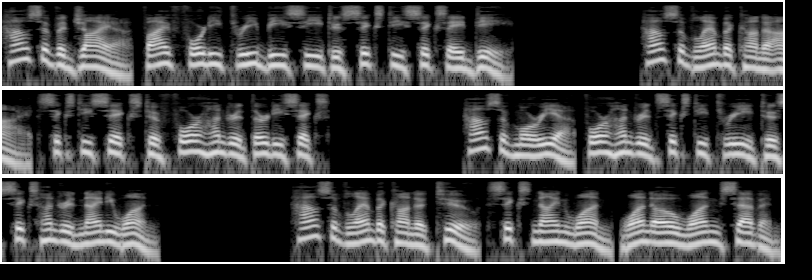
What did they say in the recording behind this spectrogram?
House of Vijaya 543 BC to 66 AD House of Lambakana I 66 to 436 House of Maurya 463 to 691 House of Lambakana II 691 1017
